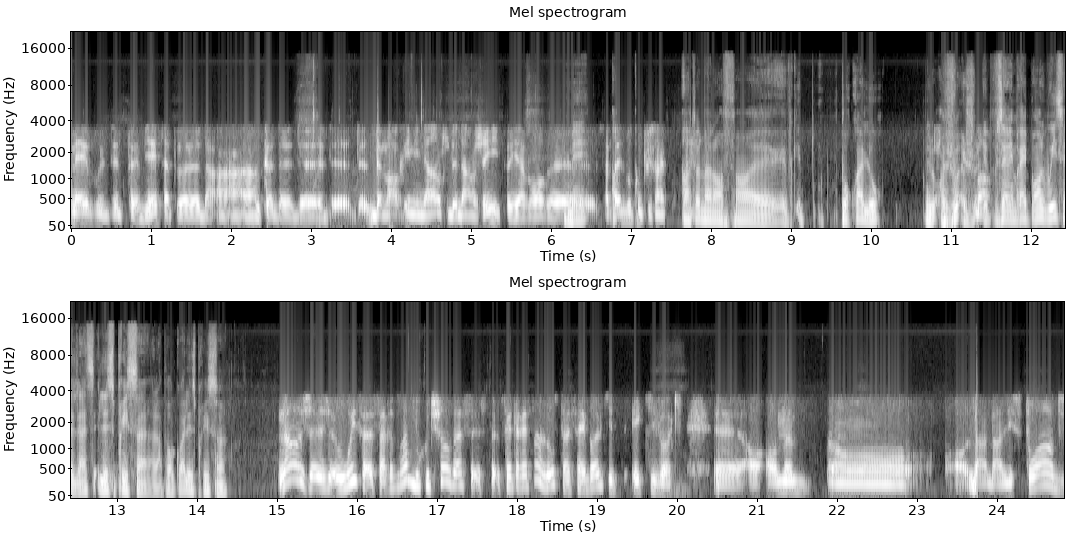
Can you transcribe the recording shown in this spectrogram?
mais vous le dites bien, ça peut, en, cas de, de, mort imminente ou de danger, il peut y avoir. Euh, mais, ça peut être beaucoup plus simple. Antoine Malenfant, euh, pourquoi l'eau? Vous allez me répondre, oui, c'est l'Esprit Saint. Alors pourquoi l'Esprit Saint? Non, oui, ça, représente beaucoup de choses. Hein. C'est intéressant. L'eau, c'est un symbole qui est équivoque. Euh, on, a, on, dans, l'histoire du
